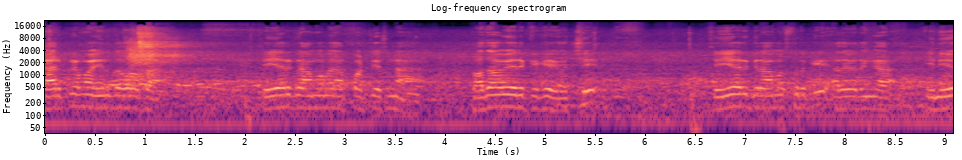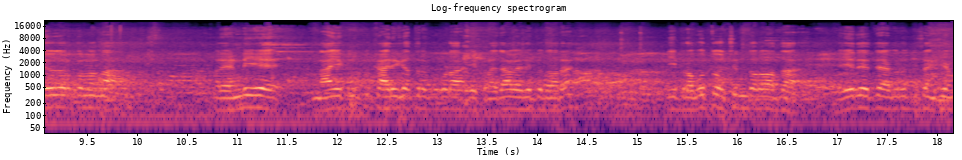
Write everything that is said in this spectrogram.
కార్యక్రమం అయిన తర్వాత చెయ్యర్ గ్రామంలో ఏర్పాటు చేసిన ప్రజావేదికకి వచ్చి చెయ్యర్ గ్రామస్తులకి అదేవిధంగా ఈ నియోజకవర్గంలో ఉన్న మరి ఎన్డీఏ నాయకులకు కార్యకర్తలకు కూడా ఈ ప్రజావేదిక ద్వారా ఈ ప్రభుత్వం వచ్చిన తర్వాత ఏదైతే అభివృద్ధి సంక్షేమ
